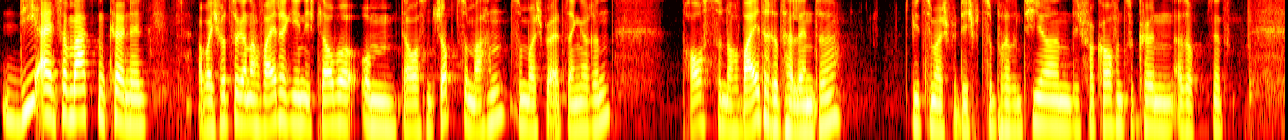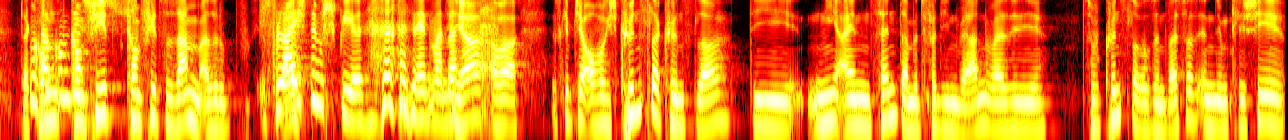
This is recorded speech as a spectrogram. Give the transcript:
die einen vermarkten können. Aber ich würde sogar noch weitergehen. Ich glaube, um daraus einen Job zu machen, zum Beispiel als Sängerin, brauchst du noch weitere Talente, wie zum Beispiel dich zu präsentieren, dich verkaufen zu können. Also jetzt, da, kommt, da kommt, kommt, viel, kommt, viel, zusammen. Also du, Fleiß im Spiel nennt man das. Ja, aber es gibt ja auch wirklich Künstler, Künstler, die nie einen Cent damit verdienen werden, weil sie zu Künstler sind. Weißt du was? In dem Klischee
